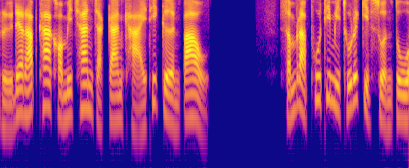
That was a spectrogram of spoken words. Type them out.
หรือได้รับค่าคอมมิชชั่นจากการขายที่เกินเป้าสำหรับผู้ที่มีธุรกิจส่วนตัว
